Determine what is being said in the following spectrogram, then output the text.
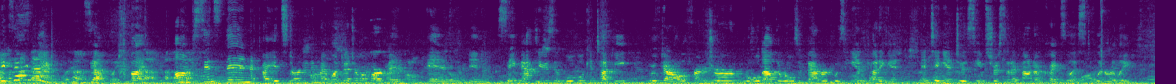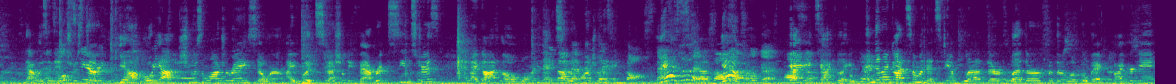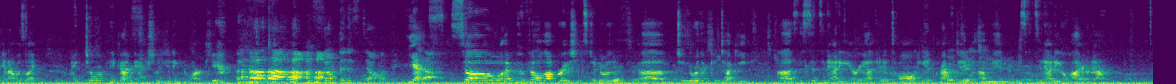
exactly, exactly. But um, since then, I, it started in my one-bedroom apartment in, in St. Matthews in Louisville, Kentucky. Moved out all the furniture, rolled out the rolls of fabric, was hand cutting it, and taking it to a seamstress that I found on Craigslist, literally. That was an interesting. Yeah, oh yeah, she was a lingerie sewer. I put specialty fabric seamstress, and I got a woman that sewed that lingerie. thoughts. Yes, yeah, yeah, exactly. And then I got someone that stamped leather, leather for the local biker gang, and I was like, I don't think I'm actually hitting the mark here. Something is telling me. Yes. So I moved all operations to northern um, to northern Kentucky, uh, the Cincinnati area, and it's all handcrafted up in Cincinnati, Ohio now.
